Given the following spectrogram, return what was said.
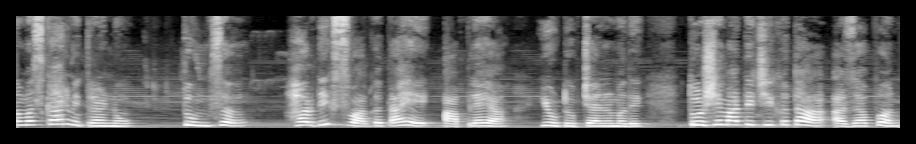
नमस्कार मित्रांनो तुमचं हार्दिक स्वागत आहे आपल्या या यूट्यूब चॅनलमध्ये तुळशी मातेची कथा आज आपण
